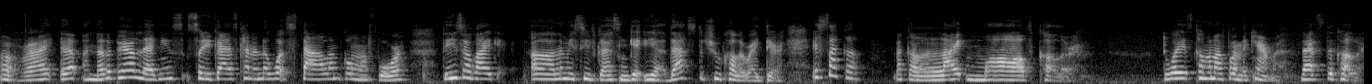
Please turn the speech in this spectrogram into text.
all right yep another pair of leggings so you guys kind of know what style i'm going for these are like uh let me see if you guys can get yeah that's the true color right there it's like a like a light mauve color. The way it's coming off on the camera that's the color.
